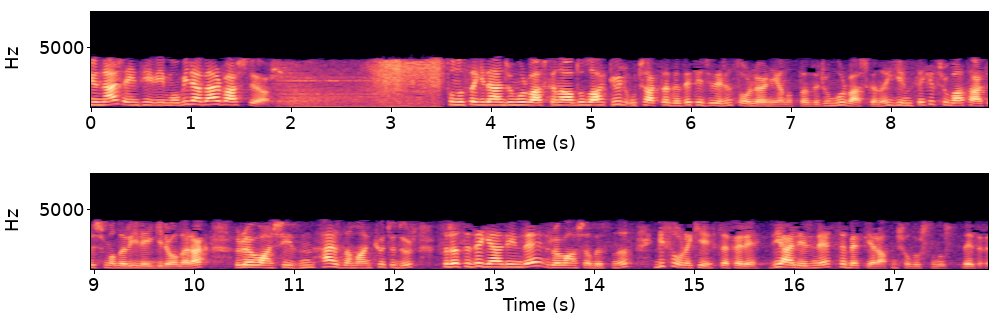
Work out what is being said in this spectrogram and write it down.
günler. NTV Mobil Haber başlıyor. Tunus'a giden Cumhurbaşkanı Abdullah Gül uçakta gazetecilerin sorularını yanıtladı. Cumhurbaşkanı 28 Şubat tartışmaları ile ilgili olarak rövanşizm her zaman kötüdür. Sıra size geldiğinde rövanş alırsınız. Bir sonraki sefere diğerlerine sebep yaratmış olursunuz dedi.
